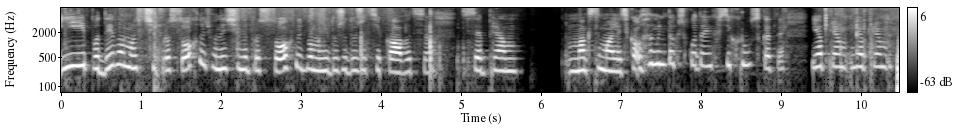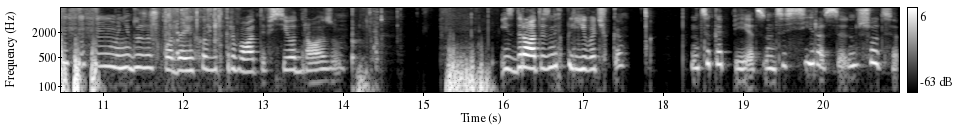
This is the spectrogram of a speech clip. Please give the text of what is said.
і подивимось, чи просохнуть вони, чи не просохнуть, бо мені дуже-дуже цікаво. Це, це прям максимально цікаво. Але мені так шкода їх всіх рускати. Я прям, я прям, мені дуже шкода їх відкривати всі одразу. І здирати з них плівочки. Ну це капець, ну це сіра, це. Ну що це?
